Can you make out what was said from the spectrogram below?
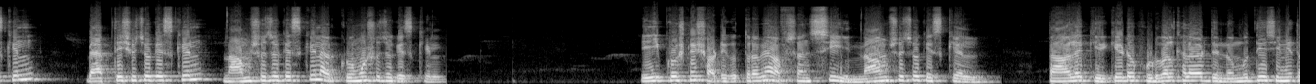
স্কেল ব্যাপ্তিসূচক স্কেল নামসূচক স্কেল আর ক্রমসূচক স্কেল এই প্রশ্নের সঠিক উত্তর হবে অপশন সি নামসূচক স্কেল তাহলে ক্রিকেট ও ফুটবল খেলোয়াড়দের নম্বর দিয়ে চিহ্নিত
